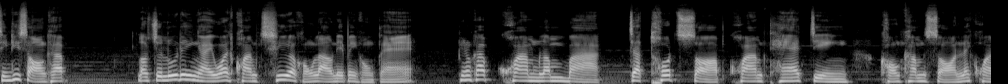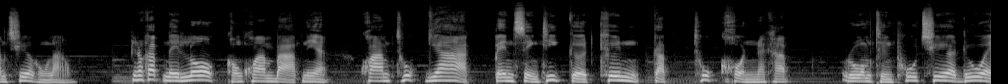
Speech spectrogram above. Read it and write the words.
สิ่งที่สองครับ เราจะรู้ได้ไงว่าความเชื่อของเราเนี่ยเป็นของแท้ พี่น้องครับความลำบากจะทดสอบความแท้จริงของคำสอนและความเชื่อของเรา พี่น้องครับในโลกของความบาปเนี่ยความทุกข์ยากเป็นสิ่งที่เกิดขึ้นกับทุกคนนะครับ รวมถึงผู้เชื่อด้วย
